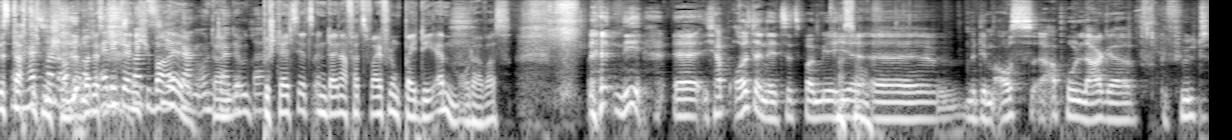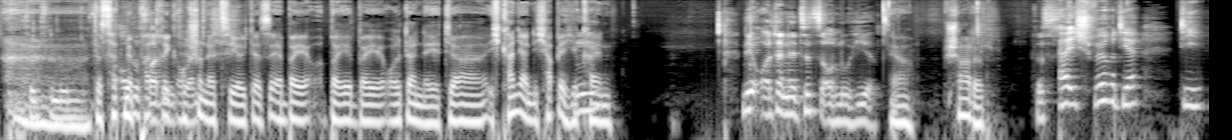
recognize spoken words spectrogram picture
das dachte ich mir schon, aber das geht ja nicht überall. Dann bestellst du jetzt in deiner Verzweiflung bei DM oder was? nee, äh, ich habe Alternates jetzt bei mir hier so. äh, mit dem Aus äh, Abhollager gefühlt fünf ah, Minuten. Das hat Autofahrt mir Patrick entfernt. auch schon erzählt, dass er bei bei bei Alternate, ja, ich kann ja nicht, ich habe ja hier hm. keinen. Nee, Alternate sitzt auch nur hier. Ja, schade. Das Aber ich schwöre dir, die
